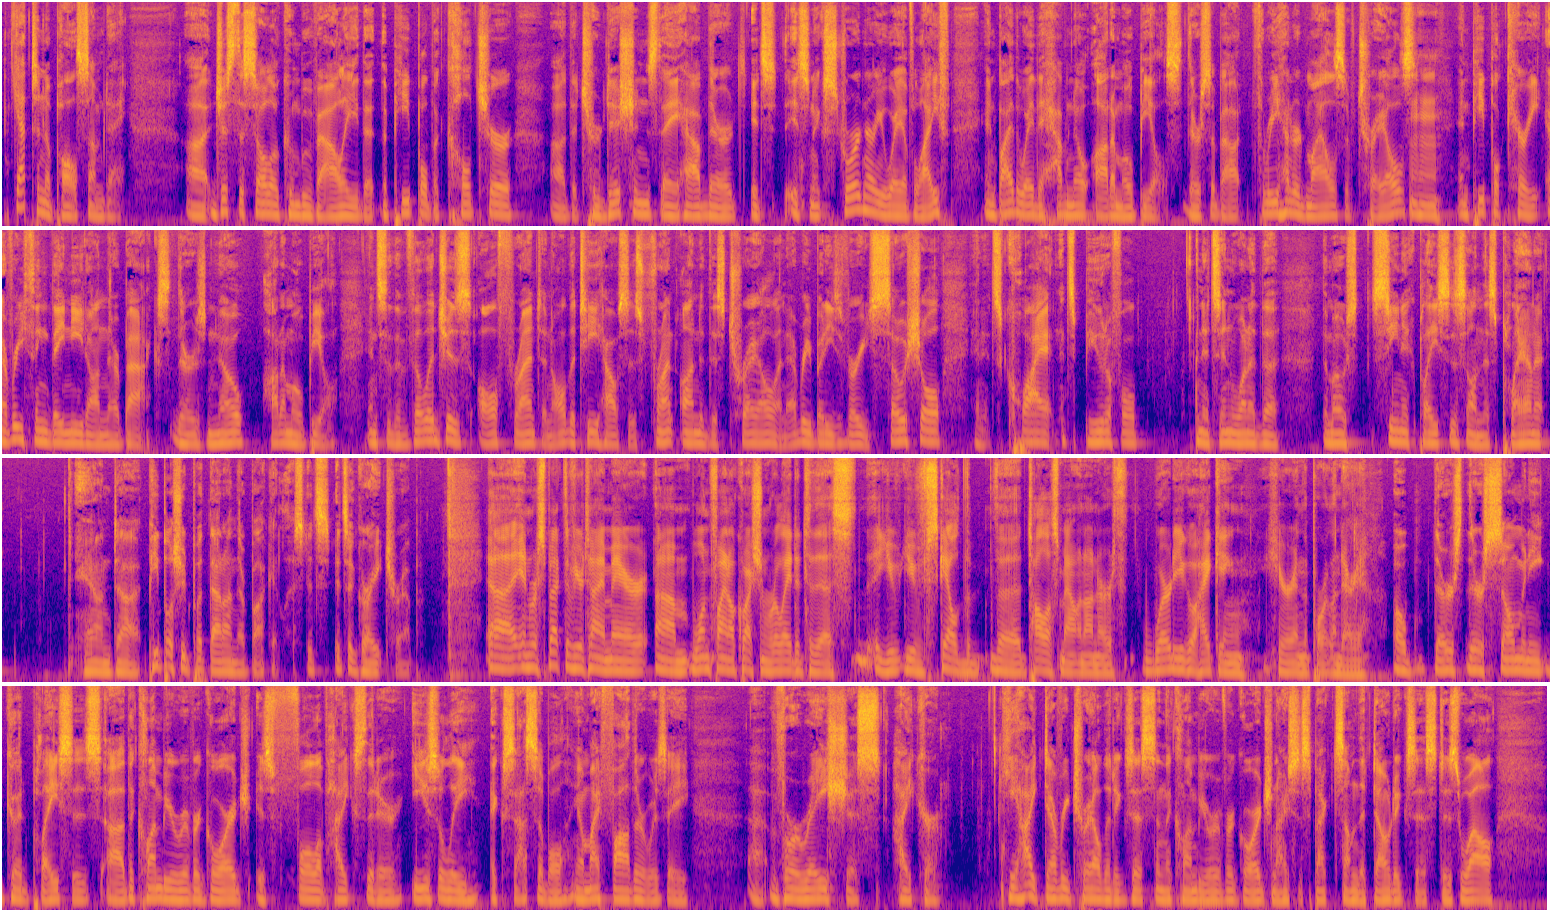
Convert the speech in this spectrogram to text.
get to Nepal someday. Uh, just the Solu Khumbu Valley, the, the people, the culture, uh, the traditions they have there. It's it's an extraordinary way of life. And by the way, they have no automobiles. There's about 300 miles of trails, and people carry everything they need on their backs. There's no automobile, and so the villages all front, and all the tea houses front onto this trail, and everybody's very social, and it's quiet, and it's beautiful, and it's in one of the the most scenic places on this planet and uh, people should put that on their bucket list. It's it's a great trip. Uh, in respect of your time, Mayor, um, one final question related to this. You, you've scaled the, the tallest mountain on Earth. Where do you go hiking here in the Portland area? Oh, there's there's so many good places. Uh, the Columbia River Gorge is full of hikes that are easily accessible. You know, my father was a uh, voracious hiker. He hiked every trail that exists in the Columbia River Gorge, and I suspect some that don't exist as well.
